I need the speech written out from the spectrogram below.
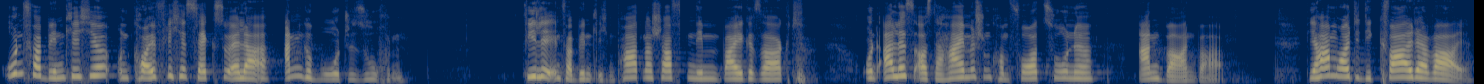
unverbindliche und käufliche sexuelle Angebote suchen. Viele in verbindlichen Partnerschaften nebenbei gesagt und alles aus der heimischen Komfortzone anbahnbar. Wir haben heute die Qual der Wahl.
